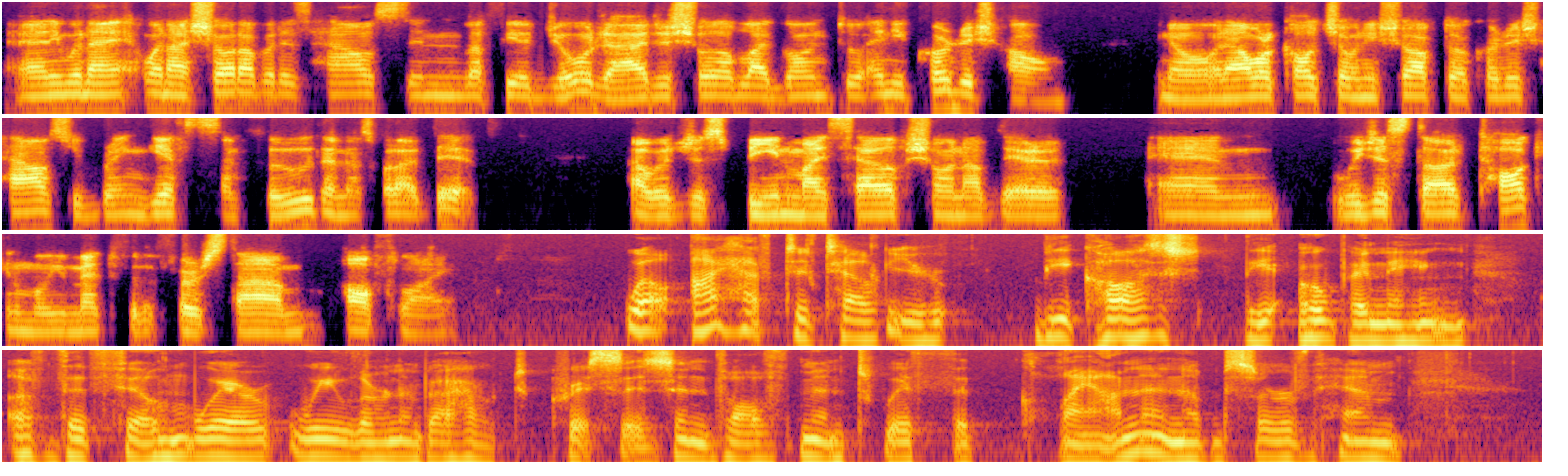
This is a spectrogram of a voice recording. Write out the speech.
And when I when I showed up at his house in Lafayette, Georgia, I just showed up like going to any Kurdish home. You know, in our culture, when you show up to a Kurdish house, you bring gifts and food, and that's what I did. I was just being myself, showing up there and we just started talking when we met for the first time offline. Well, I have to tell you, because the opening of the film, where we learn about Chris's involvement with the Klan and observe him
